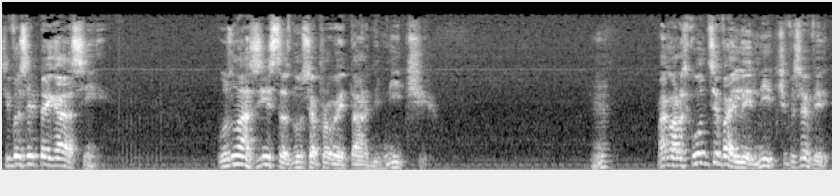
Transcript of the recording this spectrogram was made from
se você pegar assim, os nazistas não se aproveitaram de Nietzsche. Hum? Agora, quando você vai ler Nietzsche, você vê.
